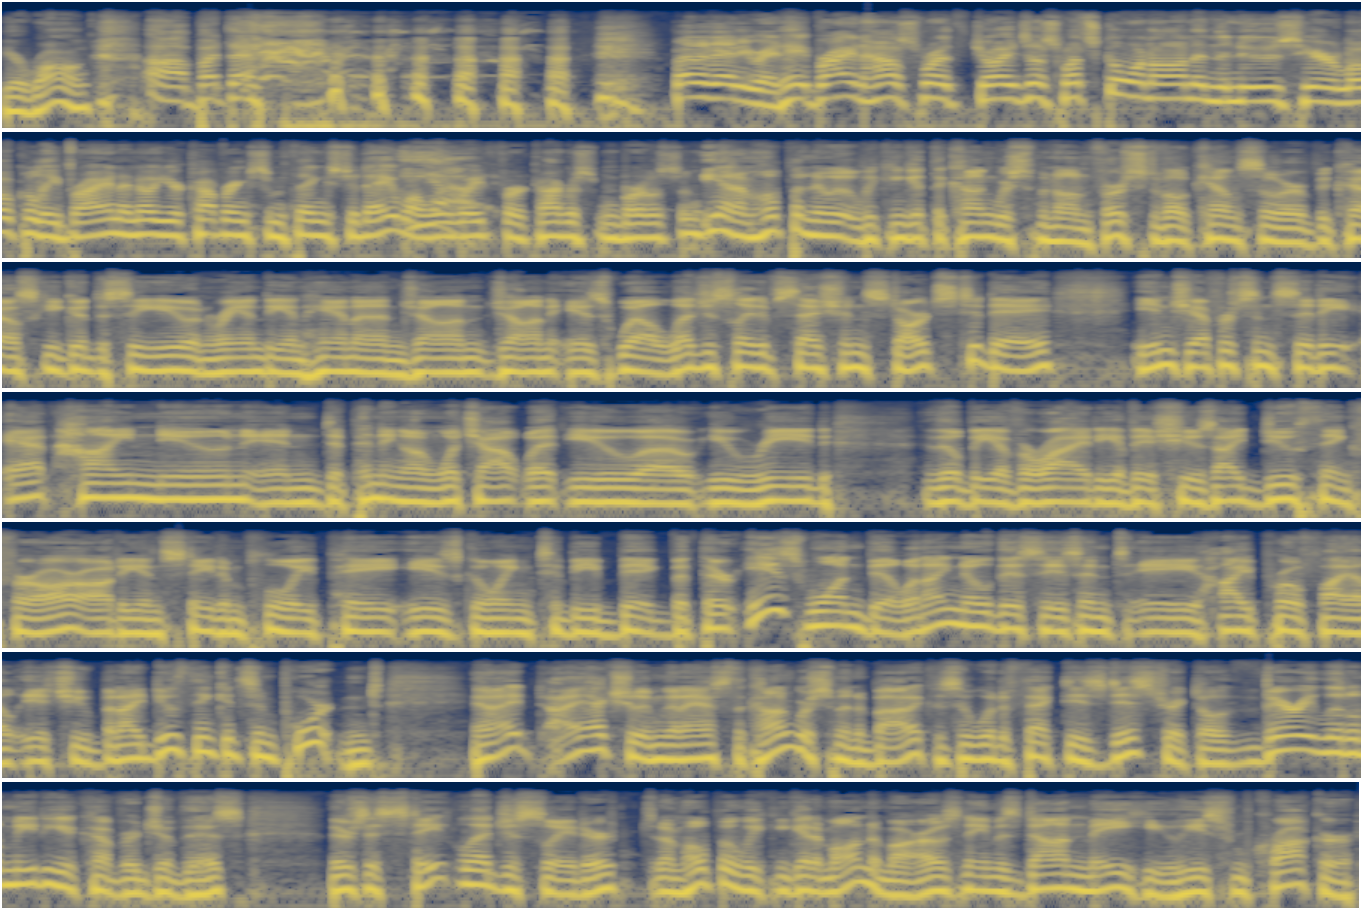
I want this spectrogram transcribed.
you're wrong. Uh, but but at any rate, hey, Brian Houseworth joins us. What's going on in the news here locally, Brian? I know you're covering some things today while yeah. we wait for Congressman Burlison. Yeah, I'm hoping we can get the congressman on. First of all, Councilor Bukowski, good to see you, and Randy and Hannah and John, John as well. Legislative session starts today in Jefferson City at high noon, and depending on which outlet you uh, you read there'll be a variety of issues. I do think for our audience, state employee pay is going to be big, but there is one bill, and I know this isn't a high profile issue, but I do think it's important. And I, I actually am going to ask the congressman about it because it would affect his district. Oh, very little media coverage of this. There's a state legislator, and I'm hoping we can get him on tomorrow. His name is Don Mayhew. He's from Crocker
